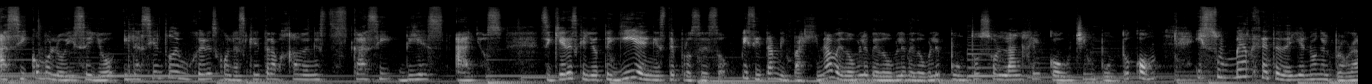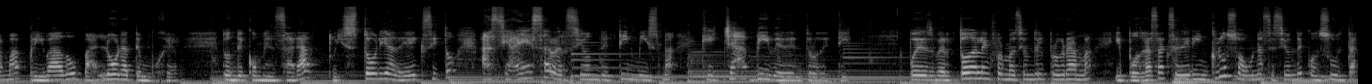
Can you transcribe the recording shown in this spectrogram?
así como lo hice yo y la ciento de mujeres con las que he trabajado en estos casi 10 años. Si quieres que yo te guíe en este proceso, visita mi página www.solangelcoaching.com y sumérgete de lleno en el programa privado Valórate Mujer, donde comenzará tu historia de éxito hacia esa versión de ti misma que ya vive dentro de ti. Puedes ver toda la información del programa y podrás acceder incluso a una sesión de consulta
